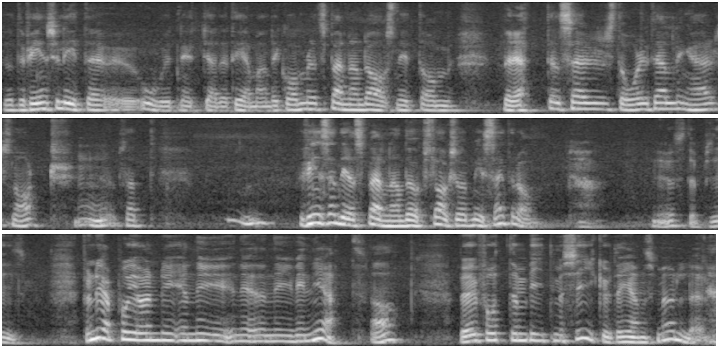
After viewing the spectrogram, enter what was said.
Så det finns ju lite eh, outnyttjade teman. Det kommer ett spännande avsnitt om berättelser, storytelling här snart. Mm. Så att, mm, det finns en del spännande uppslag så missa inte dem. Just det, precis. Funderar på att göra en ny, en ny, en ny, en ny vignett. Ja, Vi har ju fått en bit musik utav Jens Möller.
